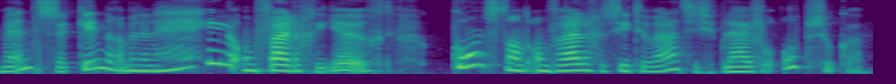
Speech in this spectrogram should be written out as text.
mensen, kinderen met een hele onveilige jeugd, constant onveilige situaties blijven opzoeken.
